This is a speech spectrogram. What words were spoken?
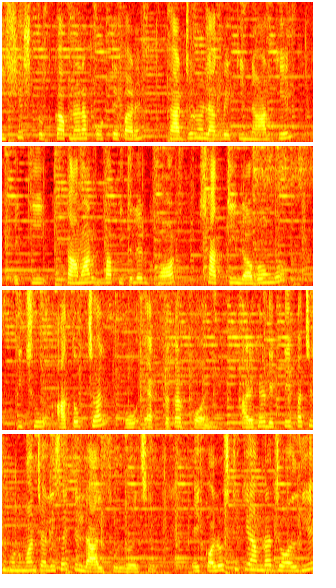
বিশেষ টোটকা আপনারা করতে পারেন। তার জন্য লাগবে একটি নারকেল, একটি তামার বা পিতলের ঘর, সাতটি লবঙ্গ, কিছু আতপ চাল ও এক টাকার কয়েন। আর এখানে দেখতেই পাচ্ছেন হনুমান চালিসায় একটি লাল ফুল রয়েছে। এই কলসটিকে আমরা জল দিয়ে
